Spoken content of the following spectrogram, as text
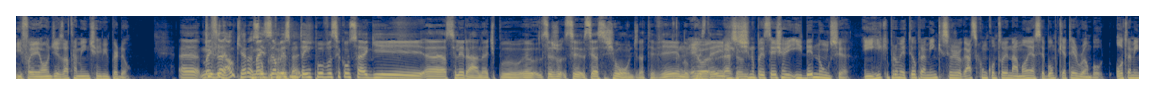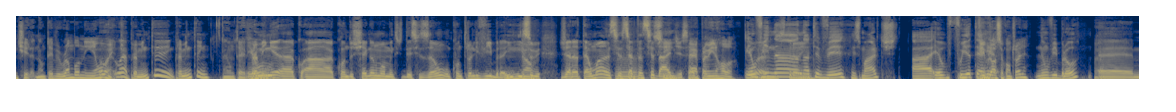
E foi onde exatamente ele me perdeu. É, mas final é- que era? Mas ao mesmo tempo você consegue é, acelerar, né? Tipo, eu- você, você- assistiu onde? Na TV, no Eu PlayStation? assisti no PlayStation e denúncia. Henrique prometeu pra mim que se eu jogasse com o controle na mão ia ser bom porque ia ter Rumble. Outra mentira. Não teve Rumble nenhum momento. Ué, pra mim tem, pra mim tem. Não teve. Pra mim, a- a- quando chega no momento de decisão, o controle vibra. E Não. isso gera até uma ansia, certa ansiedade, Sim. É, pra mim não rolou. Eu Ué, vi na, estranho. na TV Smart. Ah, eu fui até. Vibrou seu controle? Não vibrou. É,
